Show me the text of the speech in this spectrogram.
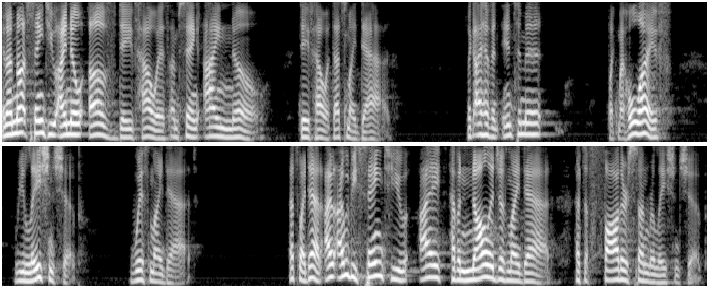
And I'm not saying to you, I know of Dave Howarth. I'm saying, I know Dave Howarth. That's my dad. Like, I have an intimate, like my whole life, relationship with my dad. That's my dad. I, I would be saying to you, I have a knowledge of my dad. That's a father son relationship.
